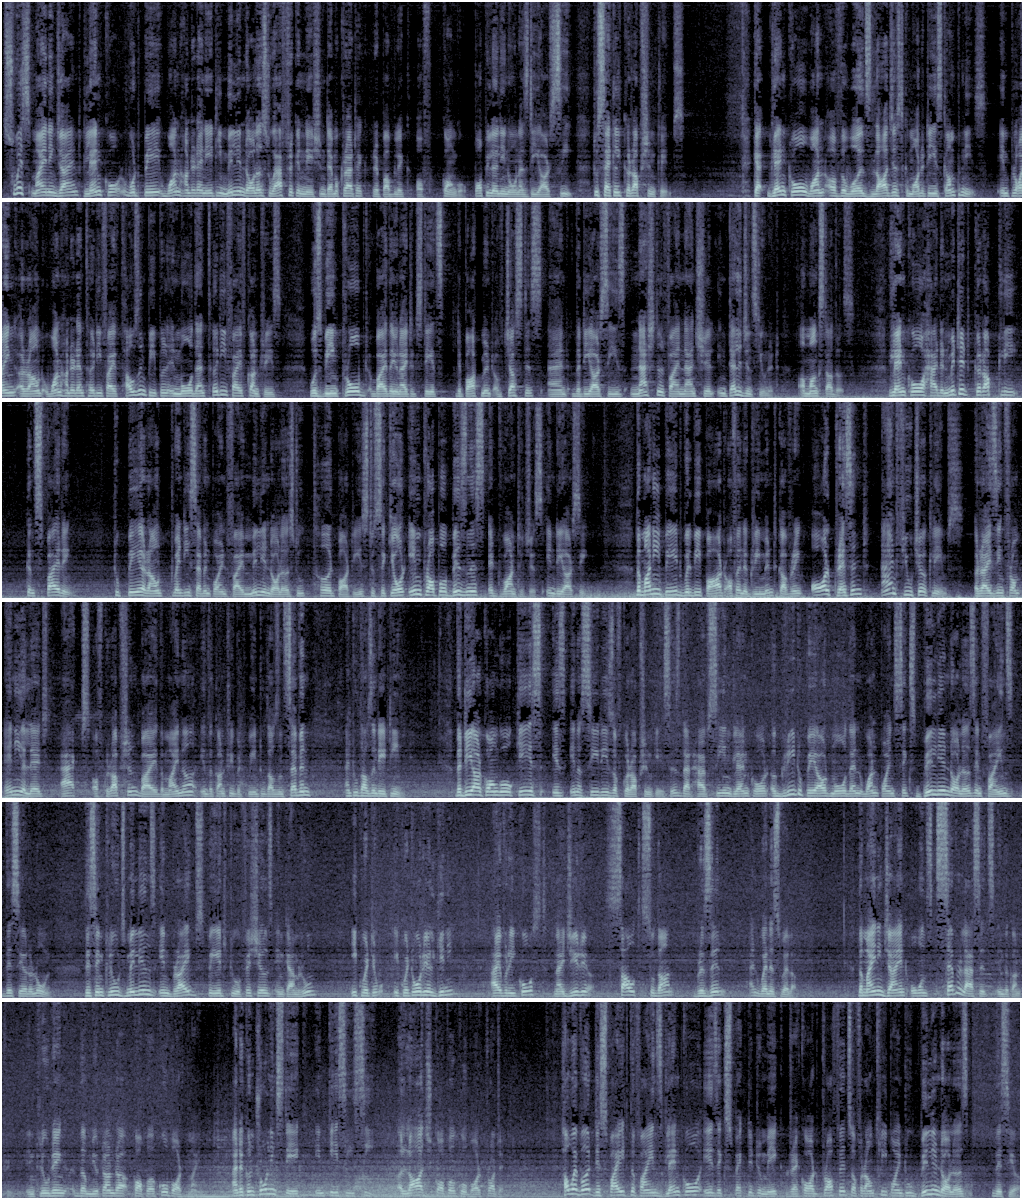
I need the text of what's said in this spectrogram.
Swiss mining giant Glencore would pay $180 million to African nation Democratic Republic of Congo, popularly known as DRC, to settle corruption claims. Glencore, one of the world's largest commodities companies, employing around 135,000 people in more than 35 countries, was being probed by the United States Department of Justice and the DRC's National Financial Intelligence Unit, amongst others. Glencore had admitted corruptly conspiring to pay around $27.5 million to third parties to secure improper business advantages in DRC. The money paid will be part of an agreement covering all present and future claims arising from any alleged acts of corruption by the miner in the country between 2007 and 2018. The DR Congo case is in a series of corruption cases that have seen Glencore agree to pay out more than $1.6 billion in fines this year alone. This includes millions in bribes paid to officials in Cameroon, Equator Equatorial Guinea, Ivory Coast, Nigeria, South Sudan, Brazil, and Venezuela. The mining giant owns several assets in the country, including the Mutanda copper cobalt mine and a controlling stake in KCC, a large copper cobalt project. However, despite the fines, Glencore is expected to make record profits of around $3.2 billion this year.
